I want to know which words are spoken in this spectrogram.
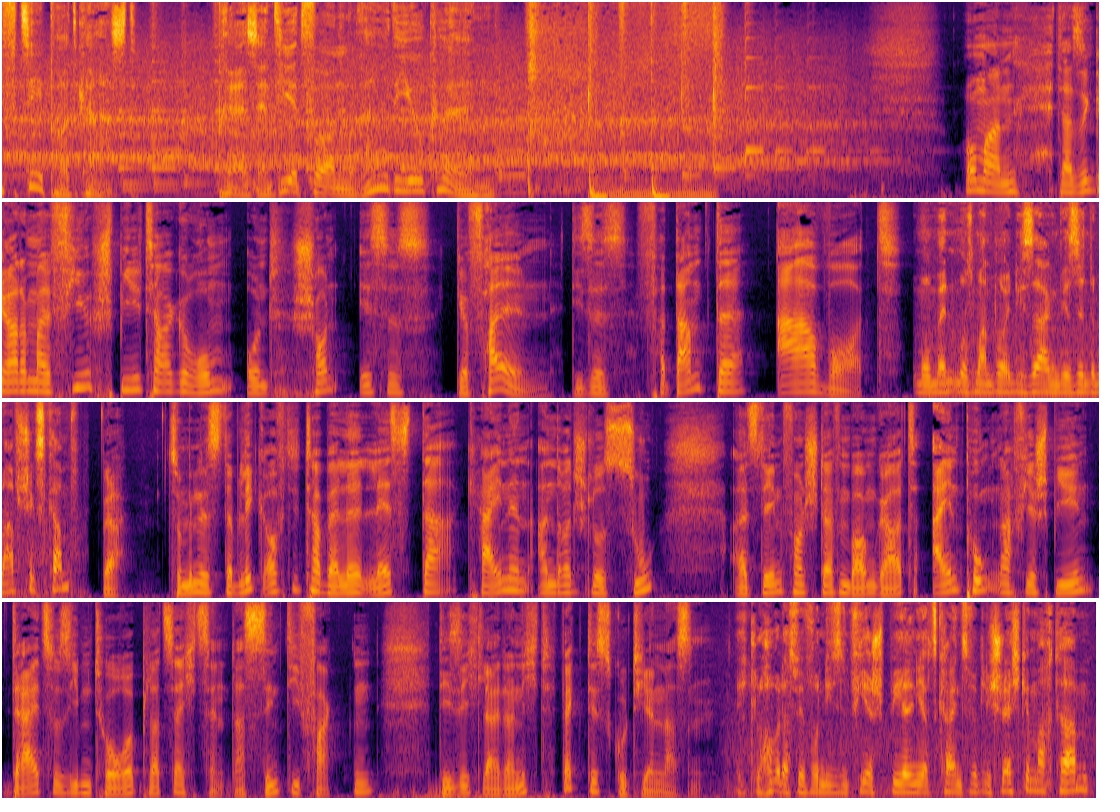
FC-Podcast. Präsentiert von Radio Köln. Oh Mann, da sind gerade mal vier Spieltage rum und schon ist es gefallen. Dieses verdammte A-Wort. Im Moment muss man deutlich sagen, wir sind im Abstiegskampf. Ja, Zumindest der Blick auf die Tabelle lässt da keinen anderen Schluss zu als den von Steffen Baumgart. Ein Punkt nach vier Spielen, drei zu sieben Tore, Platz 16. Das sind die Fakten, die sich leider nicht wegdiskutieren lassen. Ich glaube, dass wir von diesen vier Spielen jetzt keins wirklich schlecht gemacht haben.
